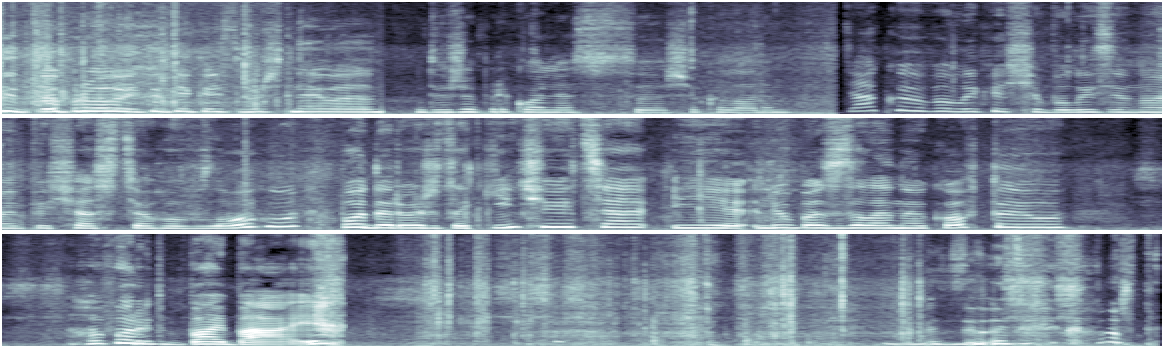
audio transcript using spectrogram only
Тут попробуй, тут якась вишнева. Дуже прикольно з шоколадом. Дякую велике, що були зі мною під час цього влогу. Подорож закінчується, і Люба з зеленою кофтою говорить бай-бай. Без зеленої кофти.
